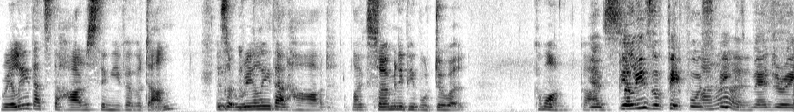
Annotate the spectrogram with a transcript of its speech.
really, that's the hardest thing you've ever done? Is it really that hard? Like, so many people do it. Come on, Yeah, guys. billions of people I speak know. Mandarin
